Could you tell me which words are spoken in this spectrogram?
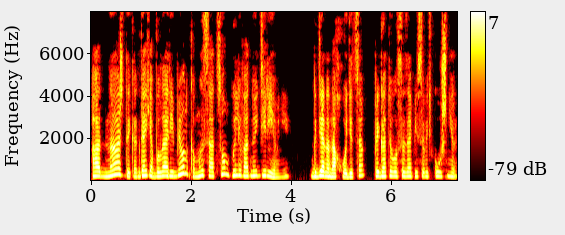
Однажды, когда я была ребенком, мы с отцом были в одной деревне. Где она находится? Приготовился записывать Кушнер.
